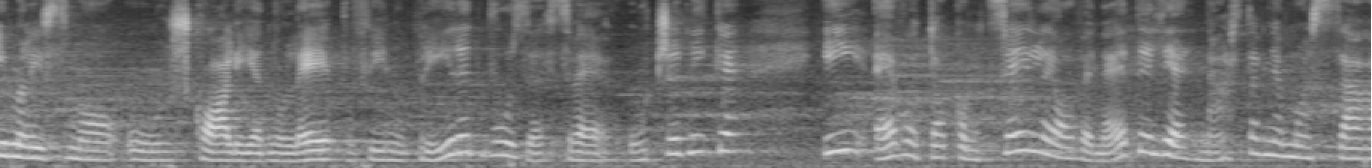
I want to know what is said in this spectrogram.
Imali smo u školi jednu lepu, finu priredbu za sve učenike i evo, tokom cele ove nedelje nastavljamo sa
